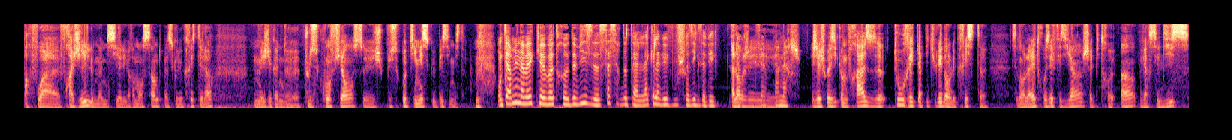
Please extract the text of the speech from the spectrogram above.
parfois fragile, même si elle est vraiment sainte parce que le Christ est là mais j'ai quand même de plus confiance et je suis plus optimiste que pessimiste. On termine avec euh, votre devise sacerdotale. Laquelle avez-vous choisi, Xavier Alors j'ai choisi comme phrase tout récapituler dans le Christ. C'est dans la lettre aux Éphésiens, chapitre 1, verset 10.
